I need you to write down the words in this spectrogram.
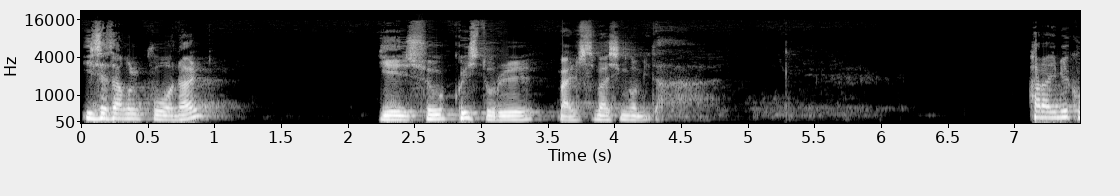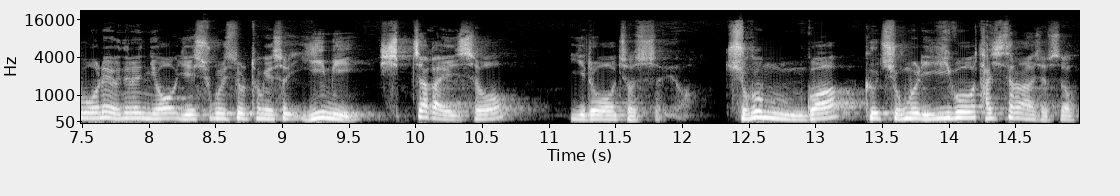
이 세상을 구원할 예수 그리스도를 말씀하신 겁니다. 하나님의 구원의 은혜는요, 예수 그리스도를 통해서 이미 십자가에서 이루어졌어요. 죽음과 그 죽음을 이기고 다시 살아나셔서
